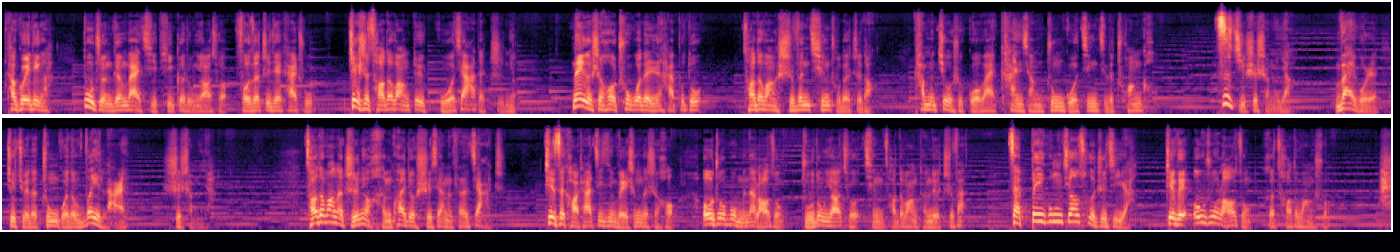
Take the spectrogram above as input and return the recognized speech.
他规定啊，不准跟外企提各种要求，否则直接开除。这是曹德旺对国家的执拗。那个时候出国的人还不多。曹德旺十分清楚地知道，他们就是国外看向中国经济的窗口，自己是什么样，外国人就觉得中国的未来是什么样。曹德旺的执拗很快就实现了他的价值。这次考察接近尾声的时候，欧洲部门的老总主动要求请曹德旺团队吃饭。在杯弓交错之际呀，这位欧洲老总和曹德旺说：“哎呀，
